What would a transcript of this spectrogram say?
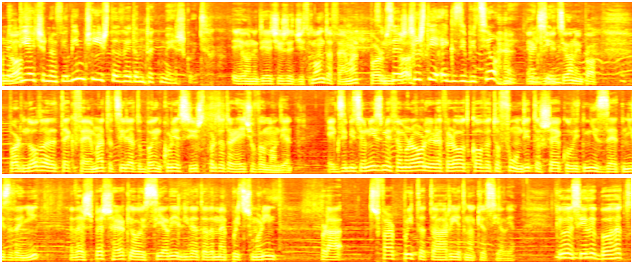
unë dija që në fillim që ishte vetëm tek meshkujt. Jo, unë dija që ishte gjithmonë te femrat, por ndo... është çështje ekzibicioni. ekzibicioni po. Por ndodh edhe tek femrat, të cilat e bëjnë kryesisht për të tërhequr vëmendjen. Ekzibicionizmi femëror i referohet kohëve të fundit të shekullit 20-21 dhe shpeshherë kjo lloj sjellje lidhet edhe me pritshmërinë, pra çfarë pritet të arrihet nga kjo sjellje. Kjo lloj sjellje bëhet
